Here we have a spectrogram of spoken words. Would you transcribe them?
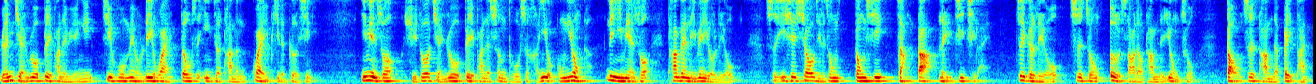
人减弱背叛的原因几乎没有例外，都是因着他们怪癖的个性。一面说许多减弱背叛的圣徒是很有功用的，另一面说他们里面有瘤，使一些消极的东东西长大累积起来。这个瘤最终扼杀了他们的用处，导致他们的背叛。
